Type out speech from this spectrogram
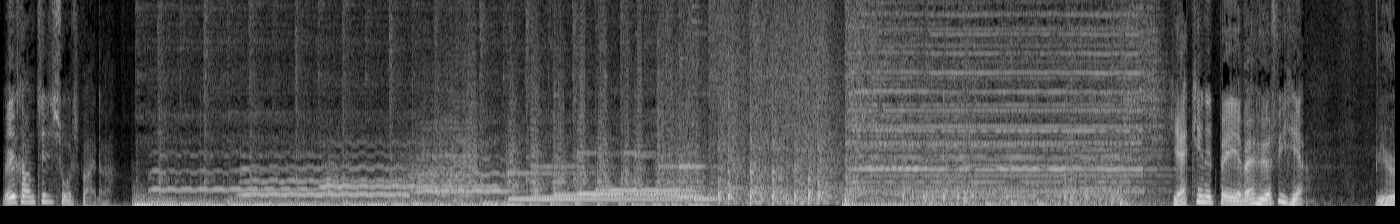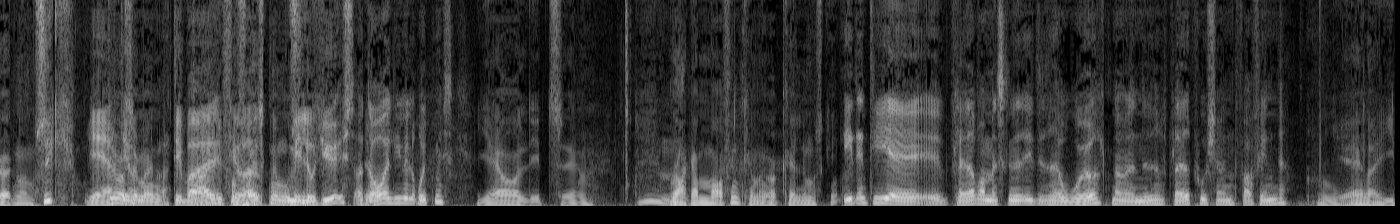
Velkommen til de sorte spejdere. Ja, Kenneth Bager, hvad hørte vi her? Vi hørte noget musik. Ja, det var det, simpelthen og det var, dejligt det var forfriskende musik. melodiøst og Ja. dog alligevel rytmisk. Ja, og lidt øh, Hmm. ragamuffin, kan man godt kalde det måske. En af de øh, plader, hvor man skal ned i det, der hedder World, når man er nede hos pladepusheren for at finde det. Ja, eller i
